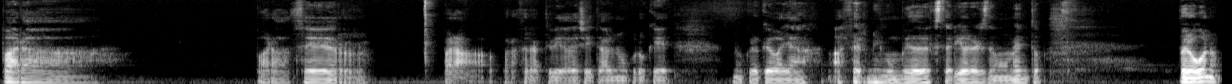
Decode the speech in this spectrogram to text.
para para hacer para, para hacer actividades y tal. No creo que no creo que vaya a hacer ningún vídeo de exteriores de momento. Pero bueno,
